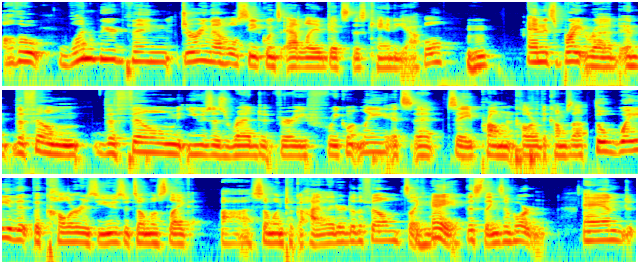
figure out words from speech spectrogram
Although one weird thing during that whole sequence, Adelaide gets this candy apple, Mhm. and it's bright red. And the film, the film uses red very frequently. It's it's a prominent color that comes up. The way that the color is used, it's almost like uh, someone took a highlighter to the film. It's like, hey, this thing's important. And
